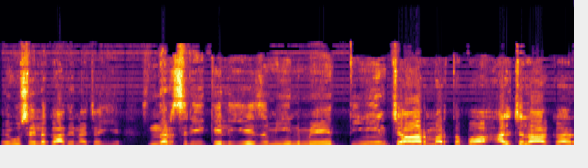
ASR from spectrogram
اسے لگا دینا چاہیے۔ نرسری کے لیے زمین میں تین چار مرتبہ ہل چلا کر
